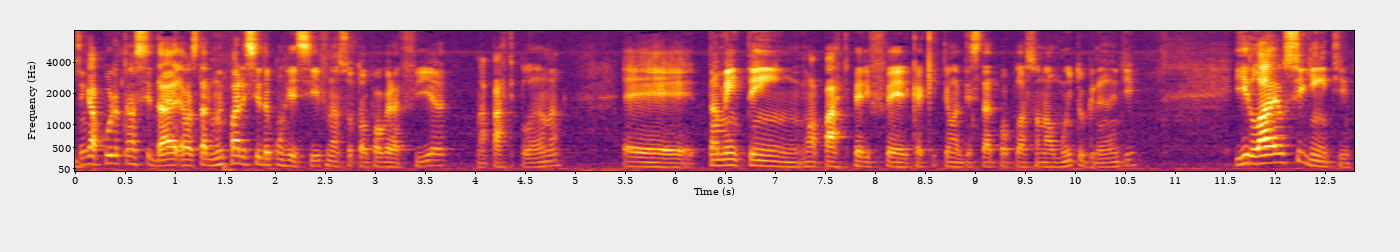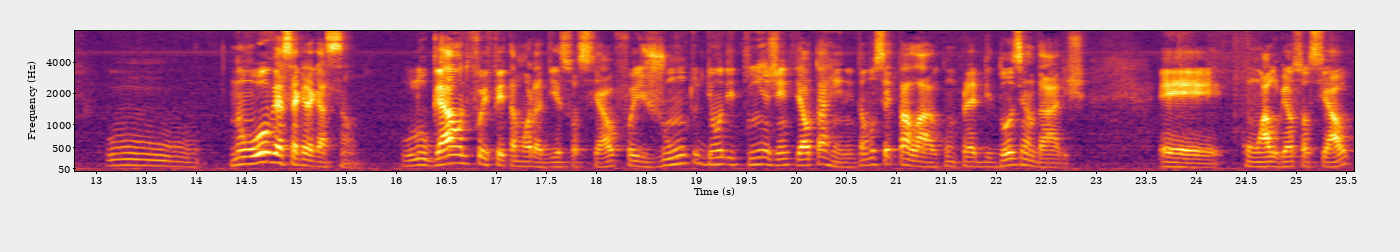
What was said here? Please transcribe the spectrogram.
Singapura tem uma cidade, é uma cidade muito parecida com Recife na sua topografia, na parte plana. É, também tem uma parte periférica que tem uma densidade populacional muito grande. E lá é o seguinte: o- não houve a segregação. O lugar onde foi feita a moradia social foi junto de onde tinha gente de alta renda. Então você está lá com um prédio de 12 andares é, com aluguel social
